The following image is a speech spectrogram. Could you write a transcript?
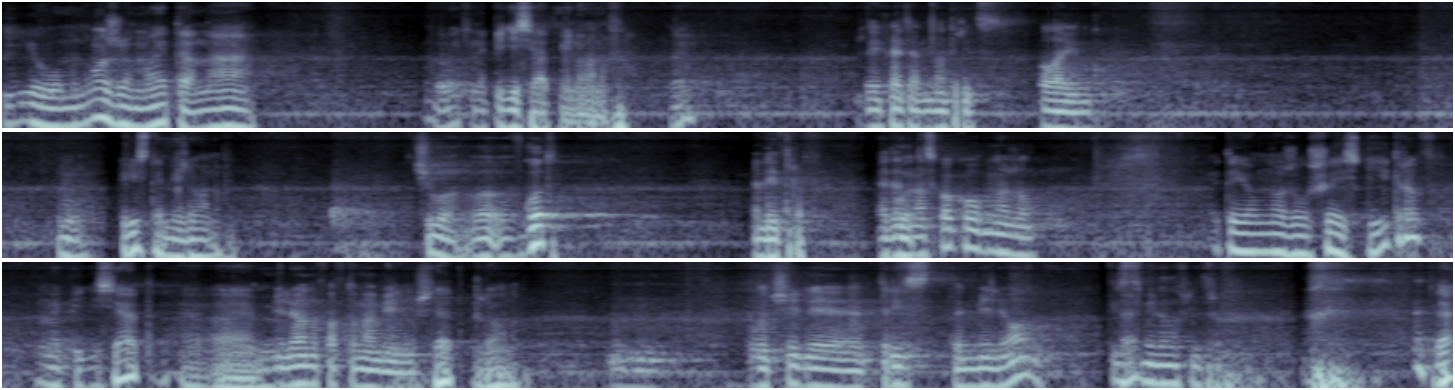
и умножим это на, давайте на 50 миллионов. да? Да и хотя бы на 30, половинку. Ну, 300 миллионов. Чего? В в год? Литров. Это на сколько умножил? Это я умножил 6 литров на 50, э, Миллионов автомобилей. 60 миллионов. Получили 300 миллионов. 300 миллионов литров. Да?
